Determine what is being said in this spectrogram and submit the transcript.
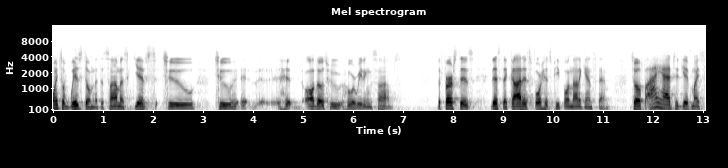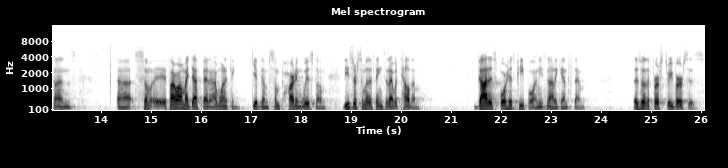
points of wisdom that the psalmist gives to, to uh, all those who, who are reading the Psalms. The first is this that God is for his people and not against them. So if I had to give my sons uh, some, if I were on my deathbed and I wanted to give them some parting wisdom, these are some of the things that I would tell them. God is for his people and he's not against them. Those are the first three verses.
